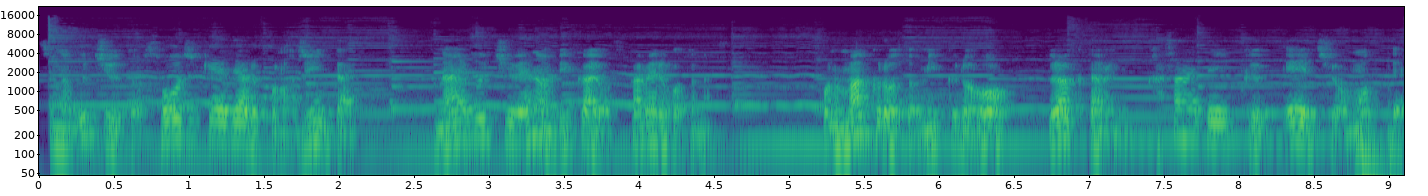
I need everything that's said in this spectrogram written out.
その宇宙と相似形であるこの人体、内部宇宙への理解を深めることなんです。このマクロとミクロをフラクタルに重ねていく英知を持って、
